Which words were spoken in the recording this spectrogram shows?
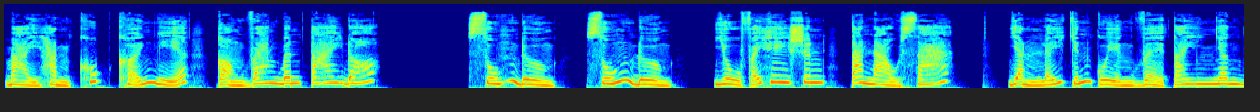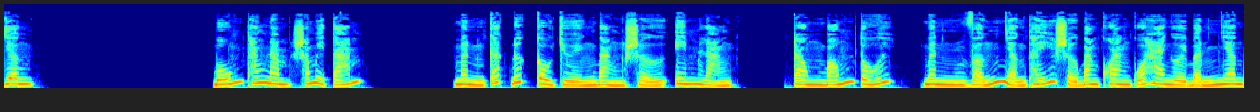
Bài hành khúc khởi nghĩa còn vang bên tai đó. Xuống đường, xuống đường, dù phải hy sinh ta nào xá, giành lấy chính quyền về tay nhân dân. 4 tháng 5 68 mình cắt đứt câu chuyện bằng sự im lặng. Trong bóng tối, mình vẫn nhận thấy sự băn khoăn của hai người bệnh nhân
